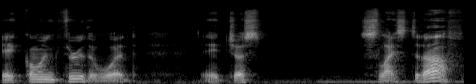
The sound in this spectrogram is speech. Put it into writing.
it going through the wood. It just sliced it off.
